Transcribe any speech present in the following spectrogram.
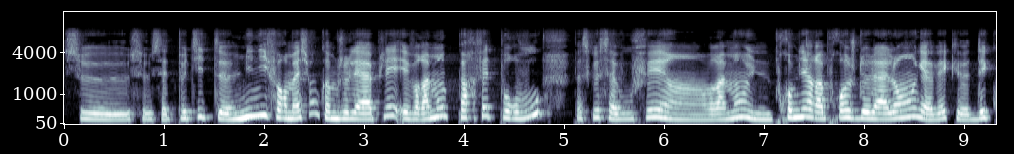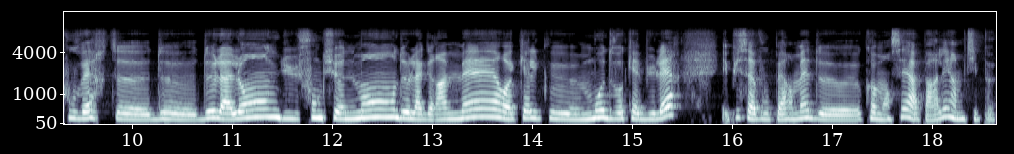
cette petite mini formation, comme je l'ai appelée, est vraiment parfaite pour vous parce que ça vous fait vraiment une première approche de la langue avec découverte de la langue, du fonctionnement, de la grammaire, quelques mots de vocabulaire, et puis ça vous permet de commencer à parler un petit peu.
